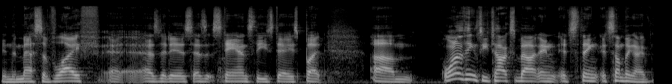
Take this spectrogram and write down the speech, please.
in the mess of life as it is as it stands these days. But um, one of the things he talks about, and it's thing, it's something I've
